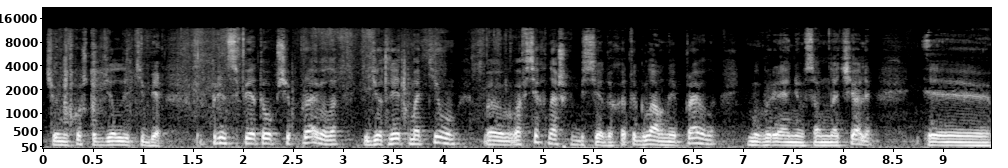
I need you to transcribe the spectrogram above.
чего не хочешь, чтобы делали тебе. В принципе, это общее правило идет лейтмотивом э, во всех наших беседах. Это главное правило, мы говорили о нем в самом начале. Э,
